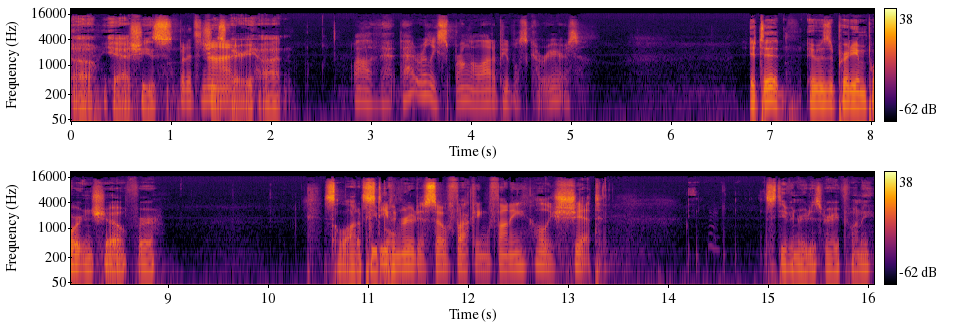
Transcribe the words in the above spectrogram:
Oh yeah, she's but it's she's not very hot. Wow, that that really sprung a lot of people's careers. It did. It was a pretty important show for a lot of people. Stephen Root is so fucking funny. Holy shit. Stephen Root is very funny.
